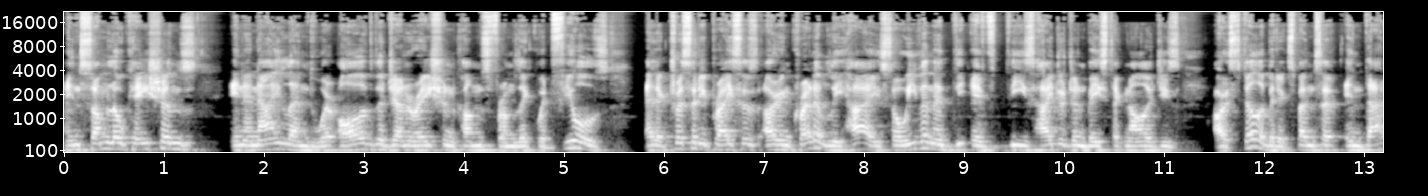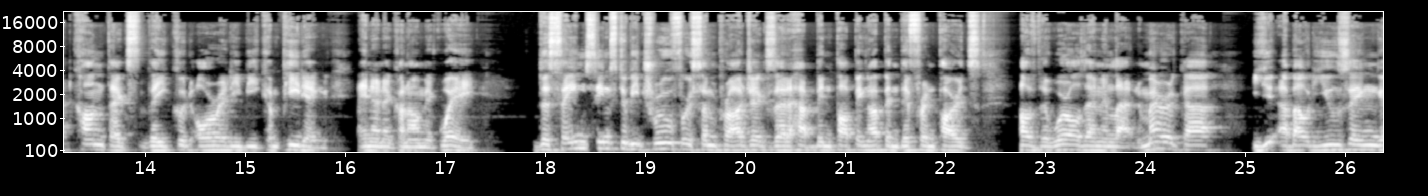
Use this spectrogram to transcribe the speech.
In some locations, in an island where all of the generation comes from liquid fuels, electricity prices are incredibly high. So even if, the, if these hydrogen based technologies are still a bit expensive, in that context, they could already be competing in an economic way. The same seems to be true for some projects that have been popping up in different parts of the world and in Latin America about using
